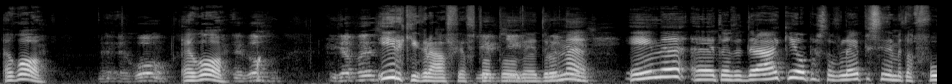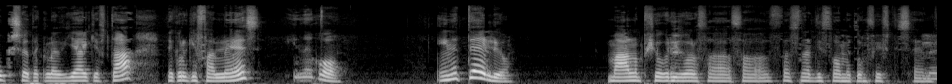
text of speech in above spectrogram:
Εγώ. Ε, Εγώ, Εγώ. εγώ, για πες. Ήρκη γράφει αυτό Ήρκη, το δέντρο, για ναι. πες. Είναι ε, το δεντράκι όπως το βλέπεις, είναι με τα φούξια, τα κλαδιά και αυτά, νεκροκεφαλές, είναι εγώ. Είναι τέλειο. Μάλλον πιο γρήγορα θα, θα, θα συναντηθώ με τον 50 Cent. Λε, ε,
